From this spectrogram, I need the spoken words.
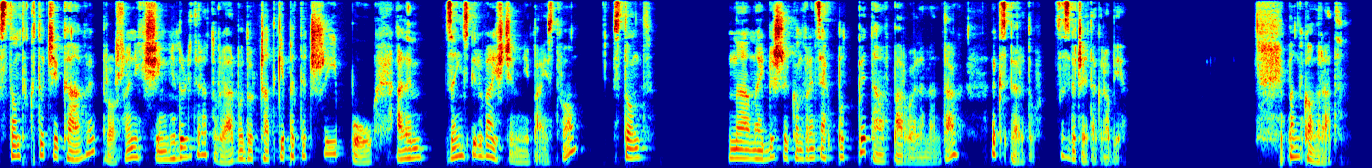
Stąd kto ciekawy, proszę, niech sięgnie do literatury albo do czatki PT 3,5, ale zainspirowaliście mnie Państwo. Stąd na najbliższych konferencjach podpytam w paru elementach ekspertów. Zazwyczaj tak robię. Pan Konrad.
